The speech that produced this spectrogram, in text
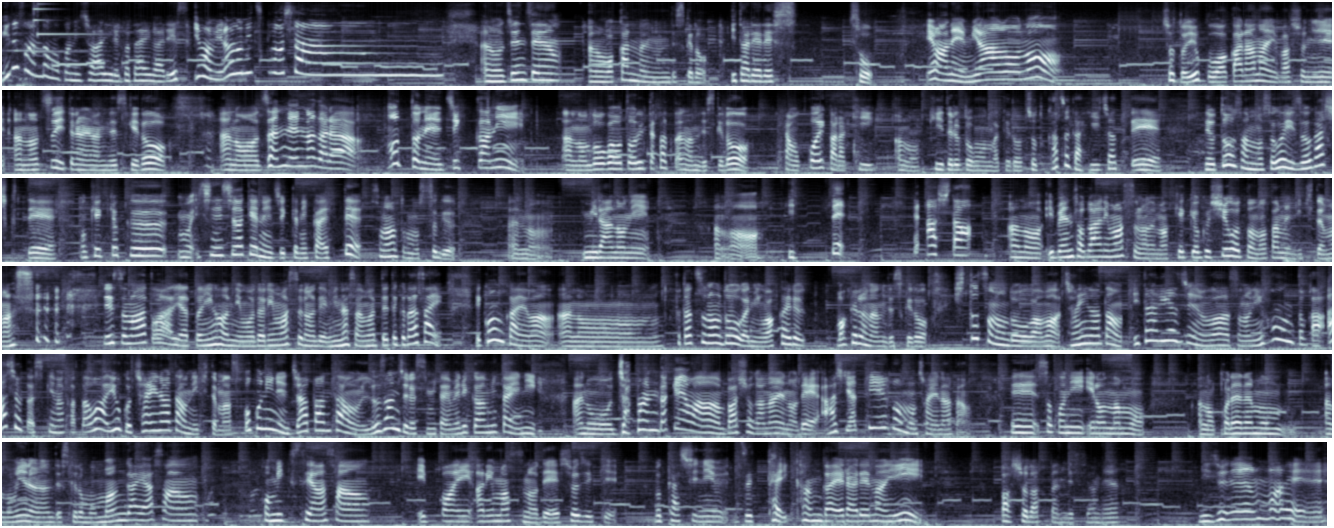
皆さんどうもこんにちは、ゆりこタイガーです。今、ミラノに着きましたあの、全然、あの、わかんないんですけど、イタリアです。そう。今ね、ミラノの、ちょっとよくわからない場所に、あの、着いてるんですけど、あの、残念ながら、もっとね、実家に、あの、動画を撮りたかったんですけど、多分声から聞あの聞いてると思うんだけど、ちょっと数が引いちゃって、でお父さんもすごい忙しくてもう結局もう1日だけに実家に帰ってその後もすぐあのミラノにあの行ってで明日あのイベントがありますので、まあ、結局仕事のために来てます。でその後はやっと日本に戻りますので皆さん待っててください。で今回はあのー、2つの動画に分かれる分けるなんですけど一つの動画はチャイナタウンイタリア人はその日本とかアジアが好きな方はよくチャイナタウンに来てます。ここにねジャパンタウンロサンゼルスみたいアメリカみたいにあのジャパンだけは場所がないのでアジアって言えばもうチャイナタウン。でそこにいろんなもうあのこれでもあの見えるなんですけども漫画屋さんコミックス屋さんいっぱいありますので正直昔に絶対考えられない場所だったんですよね。20年前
